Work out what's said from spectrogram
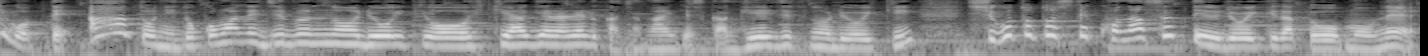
最後ってアートにどこまで自分の領域を引き上げられるかじゃないですか。芸術の領域。仕事としてこなすっていう領域だともうね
